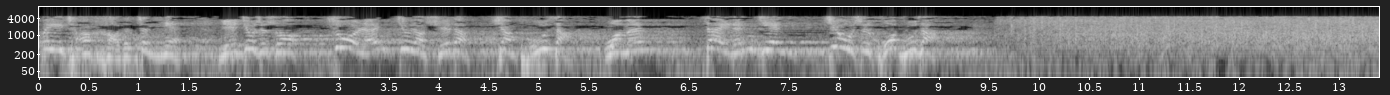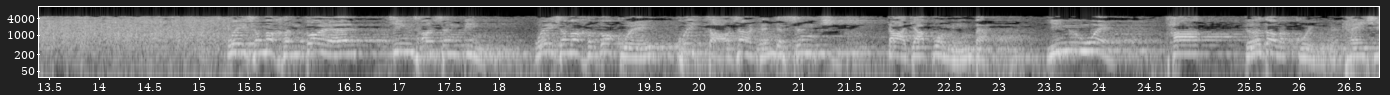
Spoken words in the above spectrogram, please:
非常好的正念。也就是说，做人就要学的像菩萨。我们在人间就是活菩萨。为什么很多人经常生病？为什么很多鬼会找上人的身体？大家不明白。因为他得到了鬼的开心，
